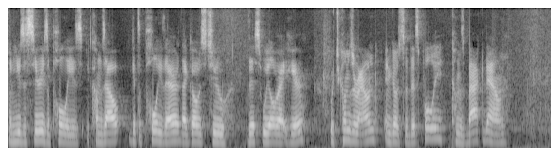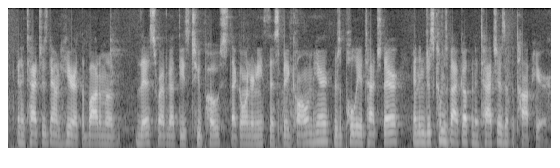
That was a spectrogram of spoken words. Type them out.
and use a series of pulleys. It comes out, gets a pulley there that goes to this wheel right here, which comes around and goes to this pulley, comes back down and attaches down here at the bottom of this where I've got these two posts that go underneath this big column here. There's a pulley attached there and then just comes back up and attaches at the top here.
